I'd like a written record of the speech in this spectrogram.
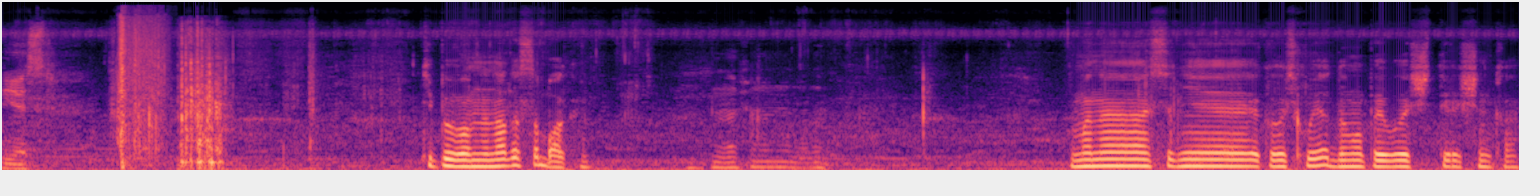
Єсть. Типа вам не надо собака. Нафіга не надо. У мене сьогодні якогось хуя вдома появилось 4 щенка.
